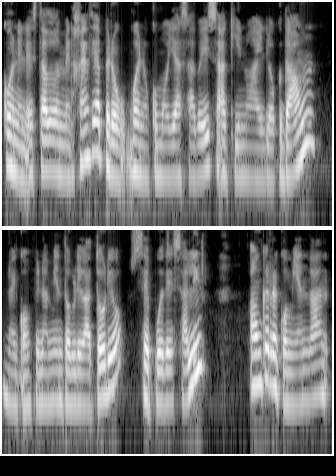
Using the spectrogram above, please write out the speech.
con el estado de emergencia, pero bueno, como ya sabéis, aquí no hay lockdown, no hay confinamiento obligatorio, se puede salir, aunque recomiendan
